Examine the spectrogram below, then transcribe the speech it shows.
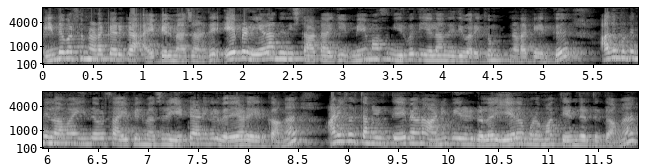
இந்த வருஷம் நடக்க இருக்க ஐபிஎல் மேட்ச் ஆனது ஏப்ரல் ஏழாம் தேதி ஸ்டார்ட் ஆகி மே மாசம் இருபத்தி ஏழாம் தேதி வரைக்கும் நடக்க இருக்கு. அது மட்டும் இல்லாம இந்த வருஷம் ஐபிஎல் மேட்ச்ல எட்டு அணிகள் விளையாட இருக்காங்க. அணிகள் தங்களுக்கு தேவையான அணி வீரர்களை ஏலம் மூலமா தேர்ந்தெடுத்துக்கிட்டாங்க.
